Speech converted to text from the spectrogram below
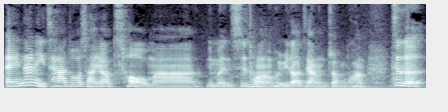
哎，那你差多少要凑吗？你们是通常会遇到这样的状况。这个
